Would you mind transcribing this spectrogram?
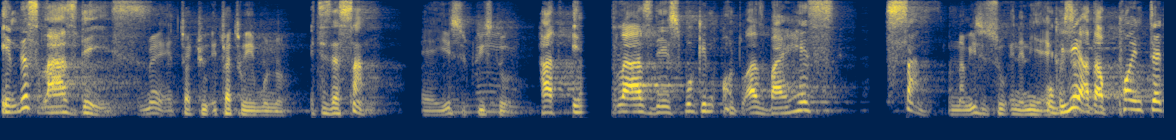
in these last days, mmerɛ ɛtwa to ɛtwa to yi mu no it is the Son Jesus Christ kristo hath in these last days spoken unto us by his Son, ɔnam yesu so ɛna ne yɛ whom he ɛkasa hath appointed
